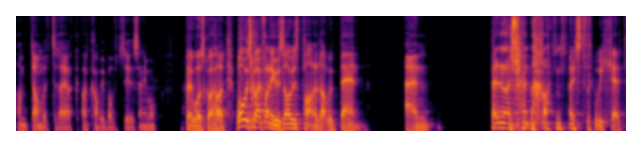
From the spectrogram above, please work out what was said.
I'm done with today. I, I can't be bothered to do this anymore. But it was quite hard. What was quite funny was I was partnered up with Ben, and Ben and I spent most of the weekend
